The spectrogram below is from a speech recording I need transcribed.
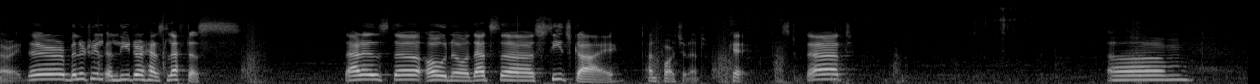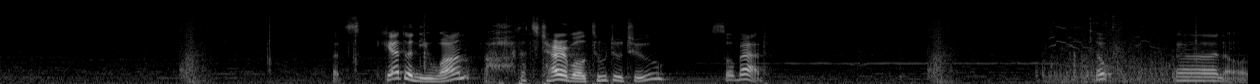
Alright, their military leader has left us. That is the... Oh no, that's the siege guy. Unfortunate. Okay, let's do that. Um... Let's get a new one. Oh, that's terrible. 222. So bad. Nope. Uh, no.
